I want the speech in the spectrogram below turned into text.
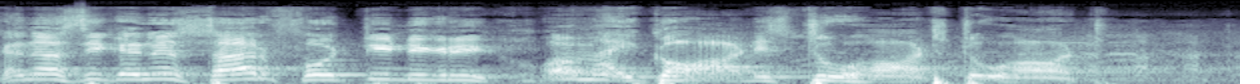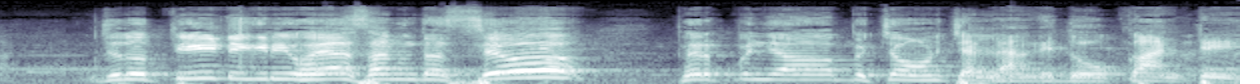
ਕਹਿੰਦਾ, ਅਸੀਂ ਕਹਿੰਦੇ sir 40 degree oh my god it's too hot too hot ਜਦੋਂ 30 ਡਿਗਰੀ ਹੋਇਆ, ਸਾਨੂੰ ਦੱਸਿਓ, ਫਿਰ ਪੰਜਾਬ ਬਚਾਉਣ ਚੱਲਾਂਗੇ 2 ਘੰਟੇ।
